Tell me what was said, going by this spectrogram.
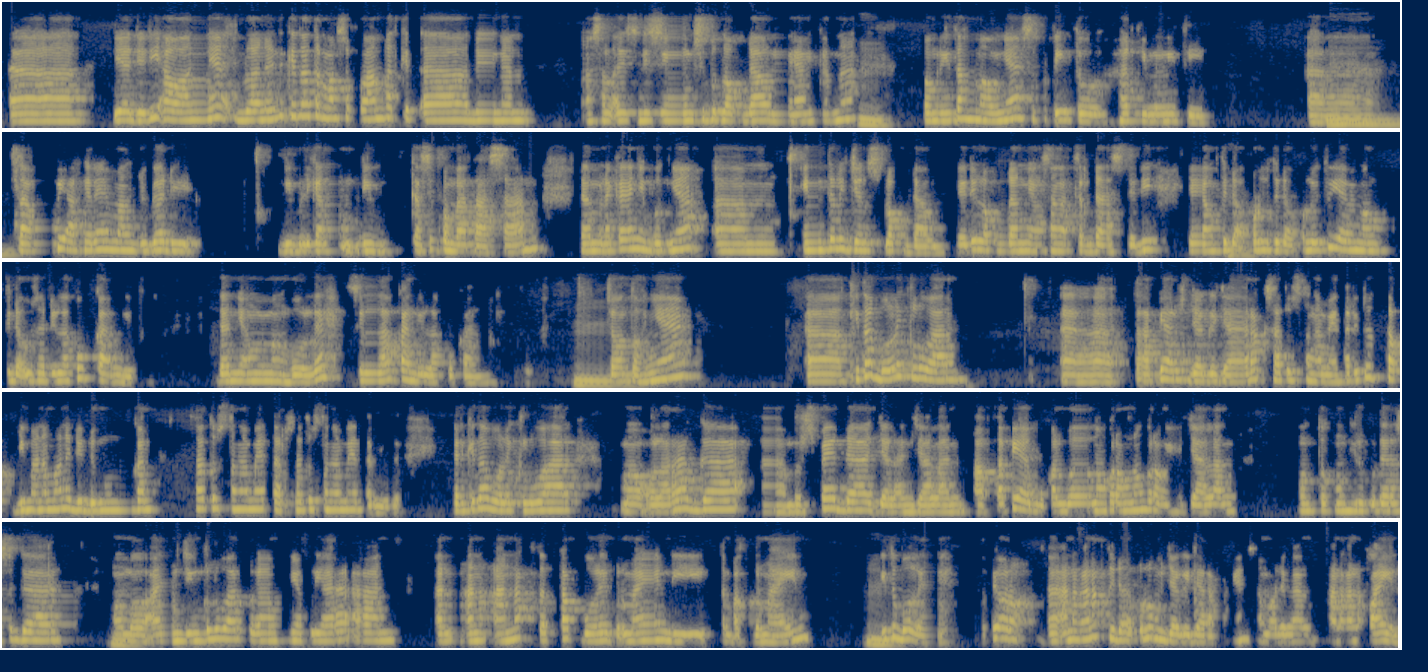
Uh, ya jadi awalnya Belanda itu kita termasuk lambat kita, uh, dengan masalah disebut lockdown ya karena hmm. pemerintah maunya seperti itu herd immunity. Uh, hmm. Tapi akhirnya memang juga di diberikan dikasih pembatasan dan mereka nyebutnya um, intelligence lockdown. Jadi lockdown yang sangat cerdas. Jadi yang tidak perlu tidak perlu itu ya memang tidak usah dilakukan gitu. Dan yang memang boleh silakan dilakukan. Gitu. Hmm. Contohnya uh, kita boleh keluar uh, tapi harus jaga jarak satu setengah meter itu tetap di mana-mana didengungkan satu setengah meter satu setengah meter gitu. Dan kita boleh keluar mau olahraga, uh, bersepeda, jalan-jalan, uh, tapi ya bukan buat nongkrong-nongkrong ya, jalan untuk menghirup udara segar, hmm. membawa anjing keluar, yang punya peliharaan, anak-anak tetap boleh bermain di tempat bermain, hmm. itu boleh. Tapi orang uh, anak-anak tidak perlu menjaga jaraknya sama dengan anak-anak lain.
